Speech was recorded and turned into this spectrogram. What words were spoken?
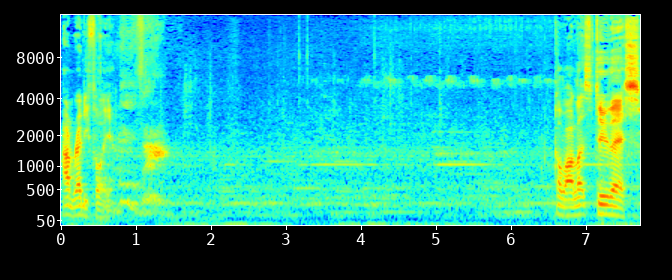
I'm ready for you. Come on, let's do this.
